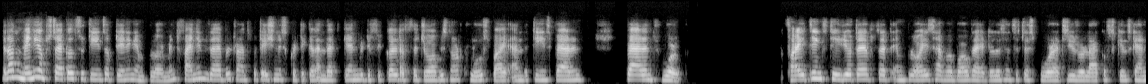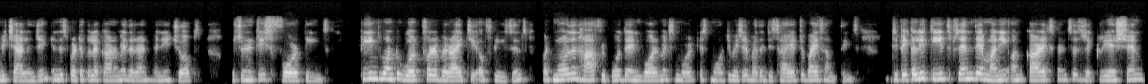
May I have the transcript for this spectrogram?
There are many obstacles to teens obtaining employment. Finding reliable transportation is critical, and that can be difficult if the job is not close by and the teen's parent parents work. Fighting stereotypes that employees have about adolescents, such as poor attitude or lack of skills, can be challenging. In this particular economy, there aren't many jobs opportunities for teens. Teens want to work for a variety of reasons, but more than half report their involvement in work is motivated by the desire to buy some things. Typically, teens spend their money on car expenses, recreation,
